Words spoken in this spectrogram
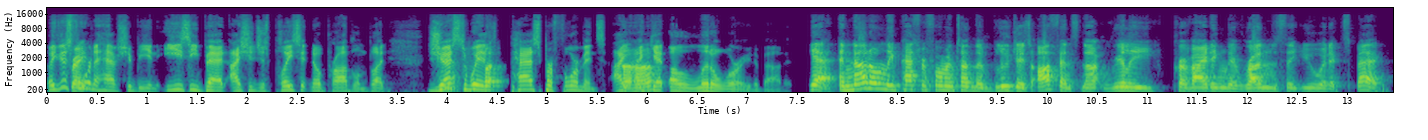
Like this Right. four and a half should be an easy bet. I should just place it, no problem. But just with but- past performance, I, I Uh-huh. get a little worried about it. Yeah, and not only past performance on the Blue Jays offense, not really providing the runs that you would expect.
